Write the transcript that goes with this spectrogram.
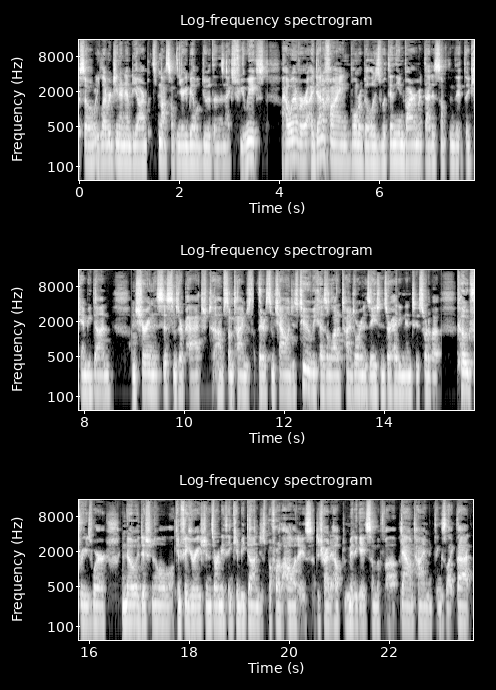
So leveraging an MDR, it's not something you're going to be able to do within the next few weeks. However, identifying vulnerabilities within the environment, that is something that, that can be done. Ensuring that systems are patched. Um, sometimes there's some challenges too, because a lot of times organizations are heading into sort of a code freeze where no additional configurations or anything can be done just before the holidays to try to help mitigate some of uh, downtime and things like that.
